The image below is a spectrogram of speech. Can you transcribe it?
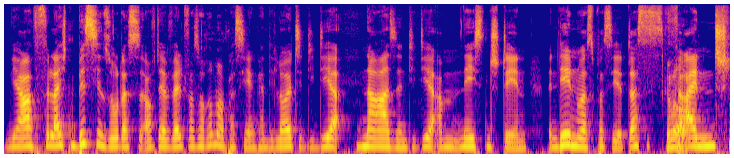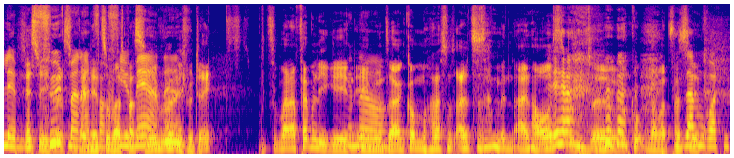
ja vielleicht ein bisschen so, dass auf der Welt was auch immer passieren kann. Die Leute, die dir nahe sind, die dir am nächsten stehen, wenn denen was passiert, das ist Genau. für einen schlimm. Das fühlt also, man wenn einfach jetzt sowas viel passieren mehr. würde, ne? ich würde direkt zu meiner Family gehen Genau. und sagen, komm, lass uns alle zusammen in ein Haus Ja. und äh, gucken mal, was passiert. Zusammenrotten.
